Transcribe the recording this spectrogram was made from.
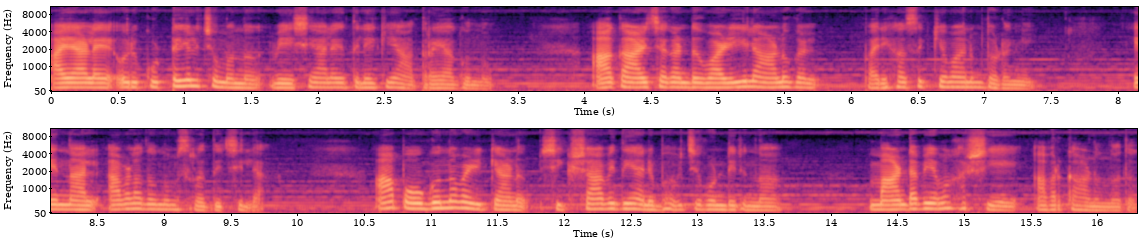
അയാളെ ഒരു കുട്ടയിൽ ചുമന്ന് വേശ്യാലയത്തിലേക്ക് യാത്രയാകുന്നു. ആ കാഴ്ച കണ്ട് വഴിയിൽ ആളുകൾ പരിഹസിക്കുവാനും തുടങ്ങി. എന്നാൽ അവൾ അതൊന്നും ശ്രദ്ധിച്ചില്ല. ആ പോകുന്ന വഴിക്കാണ് ശിക്ഷാവിധി അനുഭവിച്ചു കൊണ്ടിരുന്ന മാണ്ഡവ്യ മഹർഷിയെ അവർ കാണുന്നത്.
